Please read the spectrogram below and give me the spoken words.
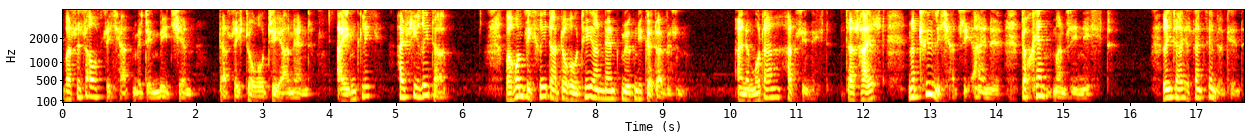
was es auf sich hat mit dem Mädchen, das sich Dorothea nennt. Eigentlich heißt sie Rita. Warum sich Rita Dorothea nennt, mögen die Götter wissen. Eine Mutter hat sie nicht. Das heißt, natürlich hat sie eine, doch kennt man sie nicht. Rita ist ein Findelkind.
